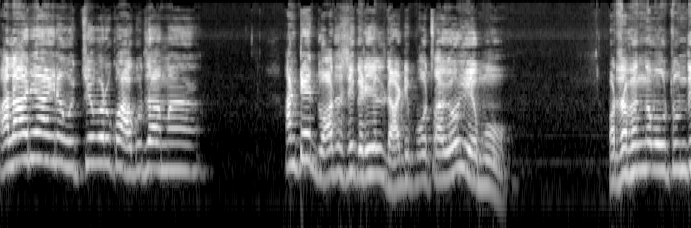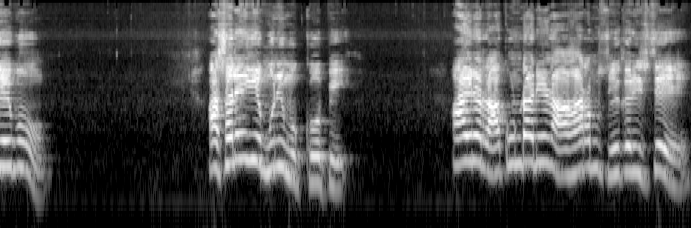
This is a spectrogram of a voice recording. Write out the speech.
అలానే ఆయన వచ్చే వరకు ఆగుదామా? అంటే ద్వాదశి గడియలు దాటిపోతాయో ఏమో? వ్రతభంగం అవుతుందేమో అసలే ఈ ముని ముక్కోపి. ఆయన రాకుండా నేను ఆహారం స్వీకరిస్తే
